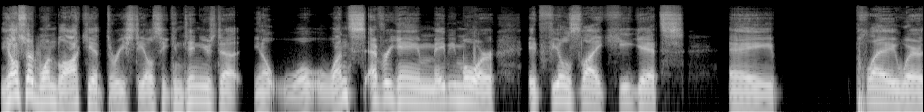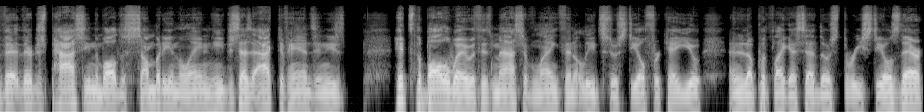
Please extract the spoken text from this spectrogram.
he also had one block. He had three steals. He continues to, you know, w- once every game, maybe more. It feels like he gets a play where they're, they're just passing the ball to somebody in the lane, and he just has active hands, and he's hits the ball away with his massive length, and it leads to a steal for KU. Ended up with, like I said, those three steals there.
